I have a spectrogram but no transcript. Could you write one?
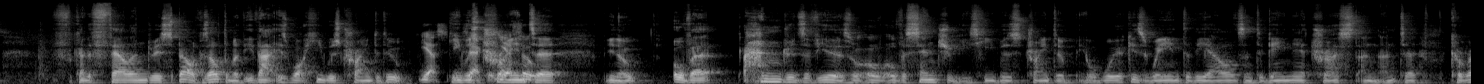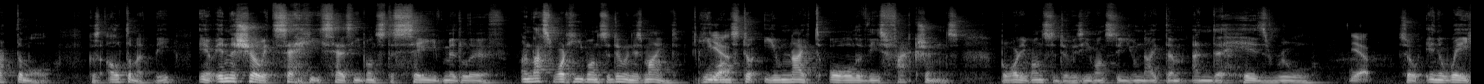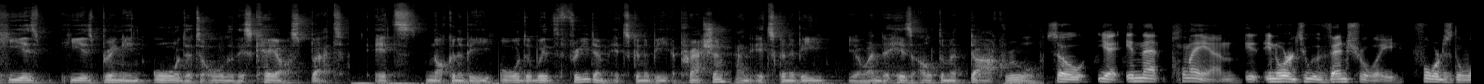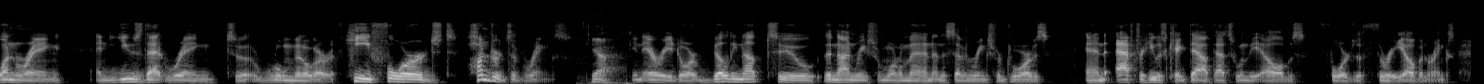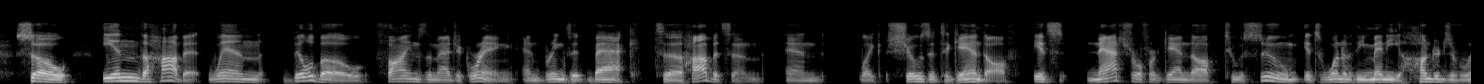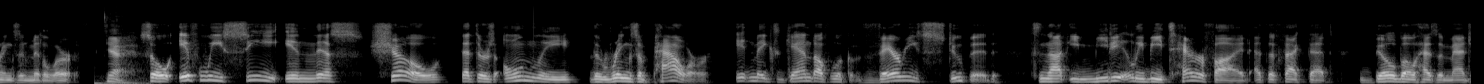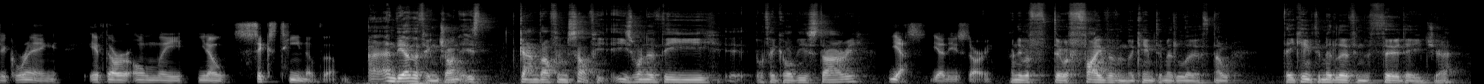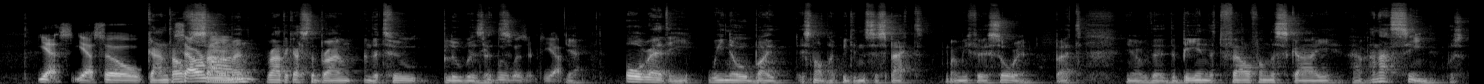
f- kind of fell under his spell because ultimately that is what he was trying to do. Yes, he exactly. was Yeah, trying so- to, you know, over hundreds of years or over centuries, he was trying to work his way into the elves and to gain their trust and, and to corrupt them all. Because ultimately, you know, in the show, it say he says he wants to save Middle Earth, and that's what he wants to do in his mind. He Yeah. wants to unite all of these factions, but what he wants to do is he wants to unite them under his rule. Yeah. So in a way, he is he is bringing order to all of this chaos, but it's not going to be order with freedom. It's going to be oppression, and it's going to be you know under his ultimate dark rule. So yeah, in that plan, in order to eventually forge the One Ring and use that ring to rule Middle Earth, he forged hundreds of rings Yeah, in Eriador, building up to the nine rings for mortal men and the seven rings for dwarves. And after he was kicked out, that's when the elves forged the three elven rings. So in The Hobbit, when Bilbo finds the magic ring and brings it back to Hobbiton and like shows it to Gandalf, it's natural for Gandalf to assume it's one of the many hundreds of rings in Middle Earth. Yeah, So if we see in this show that there's only the rings of power, it makes Gandalf look very stupid to not immediately be terrified at the fact that Bilbo has a magic ring if there are only, you know, 16 of them. and the other thing, John, is Gandalf himself. He, he's one of the what they call the Istari, Yes, yeah, the story. and there were there were five of them that came to Middle Earth. Now they came to Middle Earth in the Third Age, yeah. Yes, yeah, so Gandalf, Saruman, Radagast the Brown, and the two Blue Wizards. Blue Wizards, yeah. Yeah. Already, we know by it's not like we didn't suspect when we first saw him, but you know the the being that fell from the sky, uh, and that scene was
